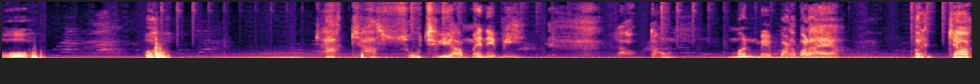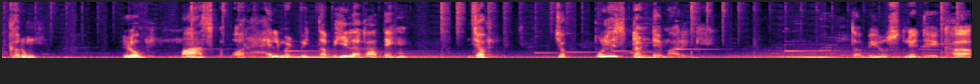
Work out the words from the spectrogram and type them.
ओह ओह, क्या क्या सोच लिया मैंने भी। लॉकडाउन मन में बड़बड़ाया, पर क्या करूँ? लोग मास्क और हेलमेट भी तभी लगाते हैं जब जब पुलिस डंडे मारेगी। तभी उसने देखा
